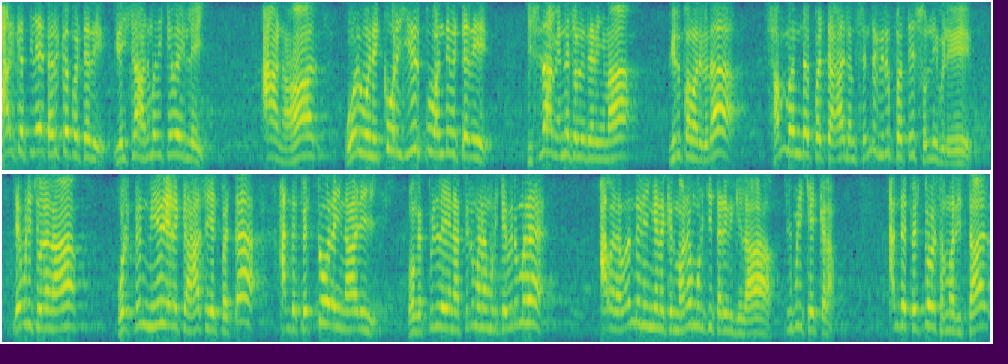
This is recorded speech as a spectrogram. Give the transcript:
மார்க்கத்திலே தடுக்கப்பட்டது. இதை இஸ்லாம் அனுமதிக்கவே இல்லை. ஆனால் ஒருவனுக்கு ஒரு ஈர்ப்பு வந்துவிட்டது. இஸ்லாம் என்ன சொல்லுது தெரியுமா? விருப்பம் வருகுதா சம்பந்தப்பட்ட ஆடம் சென்று விருப்பத்தை சொல்லிவிடு. எப்படி சொல்லலாம்? ஒரு பெண் மீது எனக்கு ஆசை ஏற்பட்டா அந்த பெற்றோரை நாடி உங்க பிள்ளையை நான் திருமணம் முடிக்க விரும்புறேன். அவளை வந்து நீங்க எனக்கு மனம் முடிச்சு தருவீங்களா? இப்படி கேட்கலாம். அந்த பெற்றோர் சம்மதித்தால்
